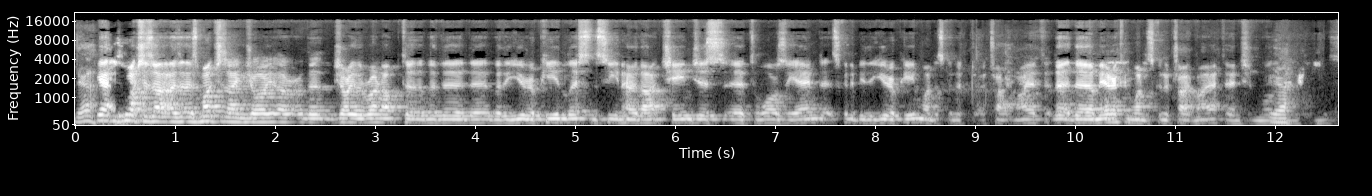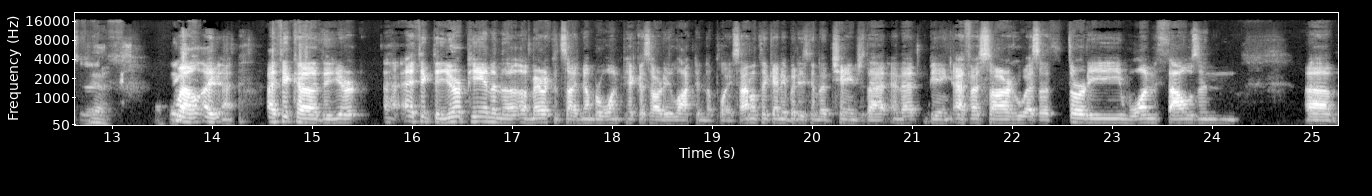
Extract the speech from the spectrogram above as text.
yeah. yeah. As much as I, as, as much as I enjoy uh, the enjoy the run up to the, with the, the with the European list and seeing how that changes uh, towards the end, it's going to be the European one that's going to attract my the, the American one that's going to attract my attention more. Yeah. Than. So, Yeah. I think- Well, I I think uh, the Euro- I think the European and the American side number one pick is already locked into place. I don't think anybody's going to change that, and that being FSR, who has a thirty-one thousand uh,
